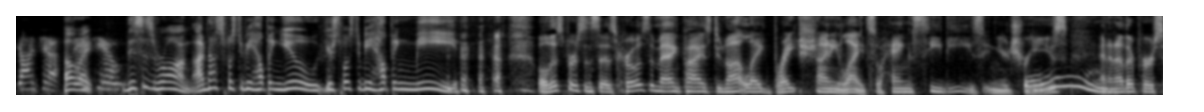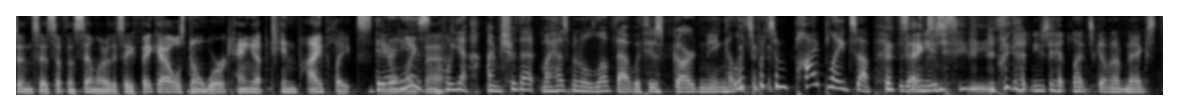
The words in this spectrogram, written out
gotcha. All Thank right. you. This is wrong. I'm not supposed to be helping you. You're supposed to be helping me. Well, this person says crows and magpies do not like bright, shiny lights, so hang CDs in your trees. And another person says something similar. They say fake owls don't work, hang up tin pie plates. There they it don't is. Like that. Oh yeah, I'm sure that my husband will love that with his gardening. Let's put some pie plates up. We got hang news. CDs. We got news headlines coming up next.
